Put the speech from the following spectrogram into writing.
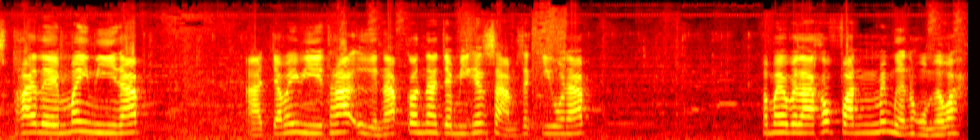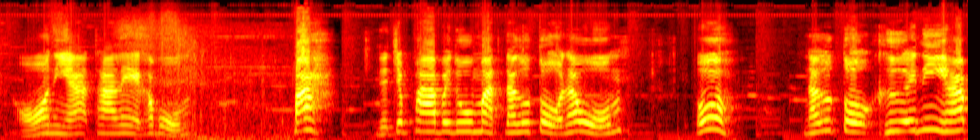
สุดท้ายเลยไม่มีนะครับ อาจจะไม่มีท่าอื่นนะครับ ก็น่าจะมีแค่3สกิลนะครับทำไมเวลาเขาฟันไม่เหมือนผมเลยวะอ๋อนี่ฮะท่าแรกครับผมปะเดี๋ยวจะพาไปดูหมัดนารูโตะนะผมโอ้นารูโตะคือไอ้นี่ครับ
